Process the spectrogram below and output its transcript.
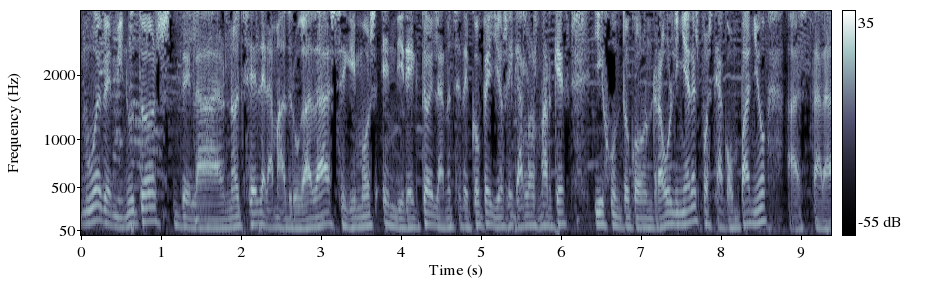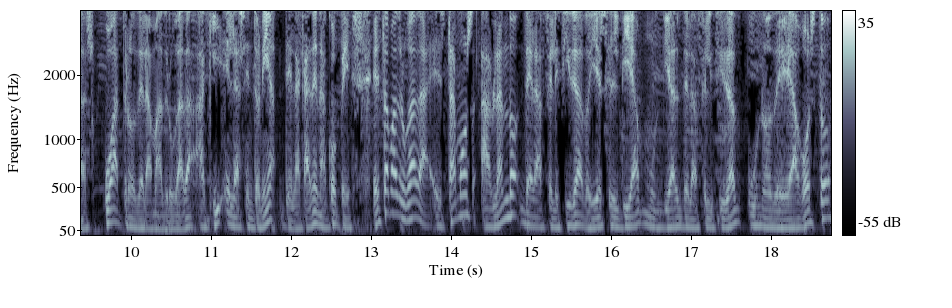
Nueve minutos de la noche, de la madrugada. Seguimos en directo en la noche de Cope. Yo soy Carlos Márquez y junto con Raúl Liñares, pues te acompaño hasta las cuatro de la madrugada aquí en la sintonía de la cadena Cope. Esta madrugada estamos hablando de la felicidad. Hoy es el Día Mundial de la Felicidad, 1 de agosto,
